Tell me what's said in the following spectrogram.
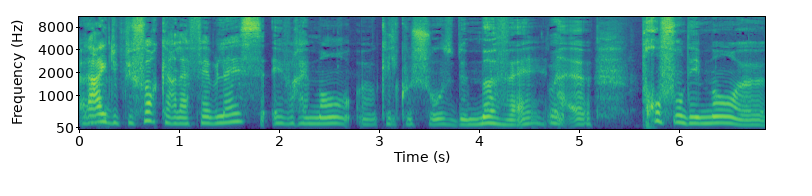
La règle du plus fort, car la faiblesse est vraiment quelque chose de mauvais profondément euh,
